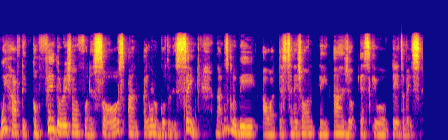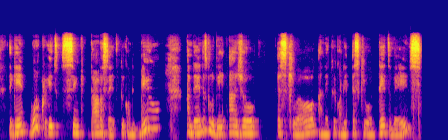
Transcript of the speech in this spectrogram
we have the configuration for the source and I want to go to the sink. Now this is going to be our destination, the Azure SQL database. Again, we want to create sink dataset. Click on the new and then this is going to be Azure SQL and then click on the SQL database.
